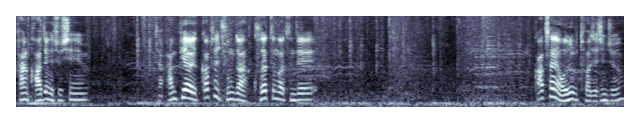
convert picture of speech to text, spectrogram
간 과정에 조심. 자 반피아 깝산 죽는다. 것 같은데. 깝산이 오늘부터 맞아 신주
